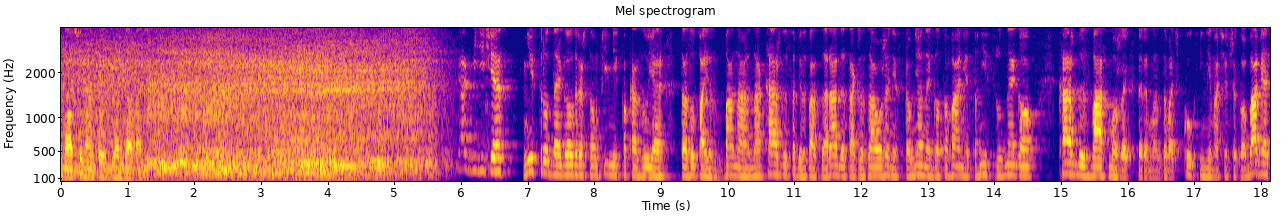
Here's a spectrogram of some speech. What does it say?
uda się nam to zblendować. Jak widzicie, nic trudnego, zresztą filmik pokazuje, ta zupa jest banalna, każdy sobie z Was da radę, także założenie spełnione, gotowanie to nic trudnego. Każdy z Was może eksperymentować w kuchni, nie ma się czego obawiać.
